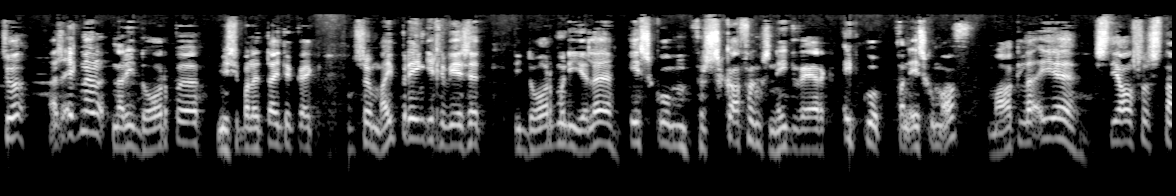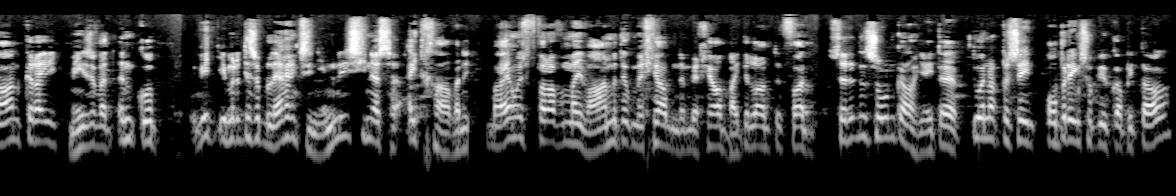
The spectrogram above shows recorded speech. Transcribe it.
So, as ek nou na die dorpe, munisipaliteite kyk, sou my prentjie gewees het Die dorp moet die hele Eskom verskaffingsnetwerk uitkoop van Eskom af. Maak hulle eie stelsel staan kry, mense wat inkoop weet jy moet dit as 'n belegging sien. Jy moet nie sien as 'n uitgawe want baie ouens vra van my waar moet ek my geld my geld buiteland toe vat? Sit dit in sonkrag. Jy het 'n 20% opbrengs op jou kapitaal.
